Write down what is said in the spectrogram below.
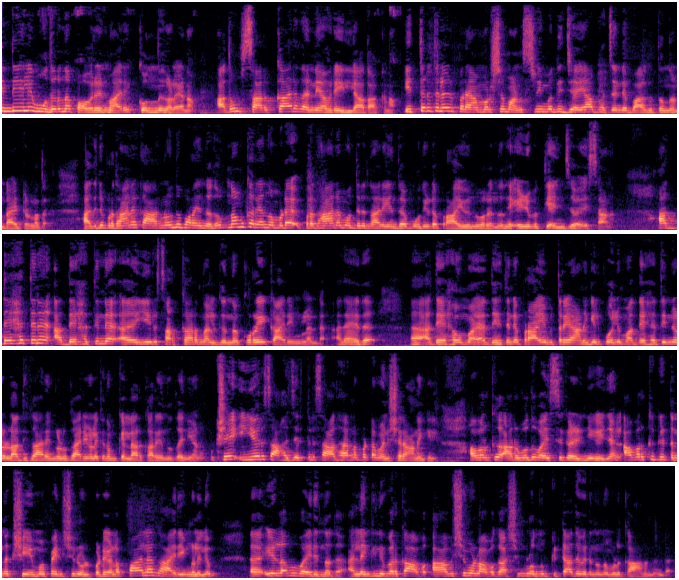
ഇന്ത്യയിലെ മുതിർന്ന പൗരന്മാരെ കൊന്നുകളയണം. അതും സർക്കാർ തന്നെ അവരെ ഇല്ലാതാക്കണം. ഇത്തരത്തിലൊരു പരാമർശമാണ് ശ്രീമതി ജയാ ഭജന്റെ ഭാഗത്തു നിന്നുണ്ടായിട്ടുള്ളത് അതിന് പ്രധാന കാരണം എന്ന് പറയുന്നതും നമുക്കറിയാം നമ്മുടെ പ്രധാനമന്ത്രി നരേന്ദ്രമോദിയുടെ പ്രായം എന്ന് പറയുന്നത് എഴുപത്തിയഞ്ച് വയസ്സാണ്. അദ്ദേഹത്തിന് അദ്ദേഹത്തിന്റെ ഈ ഒരു സർക്കാർ നൽകുന്ന കുറേ കാര്യങ്ങളുണ്ട്. അതായത് അദ്ദേഹവും അദ്ദേഹത്തിന്റെ പ്രായം ഇത്രയാണെങ്കിൽ പോലും അദ്ദേഹത്തിനുള്ള അധികാരങ്ങളും കാര്യങ്ങളൊക്കെ നമുക്ക് എല്ലാവർക്കും അറിയുന്നത് തന്നെയാണ്. പക്ഷേ ഈ ഒരു സാഹചര്യത്തിൽ സാധാരണപ്പെട്ട മനുഷ്യരാണെങ്കിൽ അവർക്ക് അറുപത് വയസ്സ് കഴിഞ്ഞു കഴിഞ്ഞാൽ അവർക്ക് കിട്ടുന്ന ക്ഷേമ പെൻഷൻ ഉൾപ്പെടെയുള്ള പല കാര്യങ്ങളിലും ഇളവ് വരുന്നത് അല്ലെങ്കിൽ ഇവർക്ക് ആവ- ആവശ്യമുള്ള അവകാശങ്ങളൊന്നും കിട്ടാതെ വരുന്നത് നമ്മൾ കാണുന്നുണ്ട്.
